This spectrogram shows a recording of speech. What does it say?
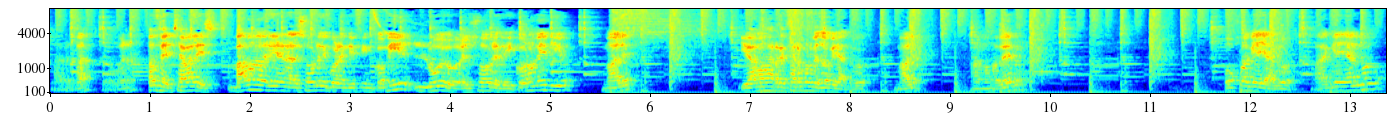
la verdad, pero bueno. Entonces, chavales, vamos a abrir el sobre de 45.000, luego el sobre de icono medio, ¿vale? Y vamos a rezar porque toque algo, ¿vale? Vamos a ver. Ojo, aquí hay algo. Aquí hay algo.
